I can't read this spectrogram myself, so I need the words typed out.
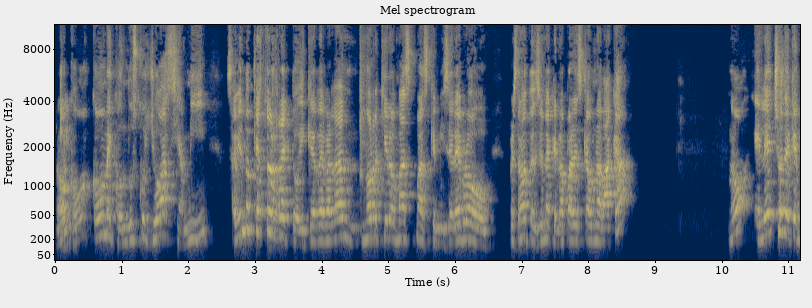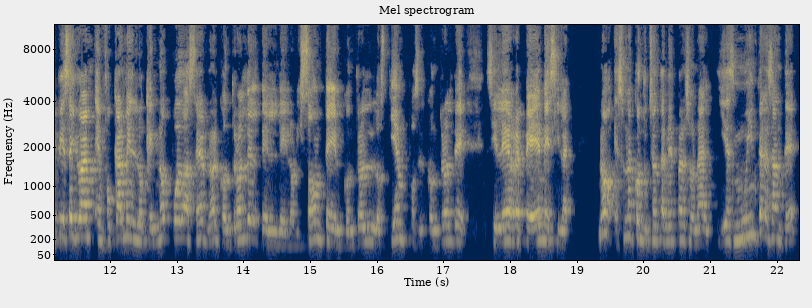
¿no? ¿Cómo, ¿Cómo, me conduzco yo hacia mí, sabiendo que esto es recto y que de verdad no requiero más, más que mi cerebro prestando atención a que no aparezca una vaca? ¿No? El hecho de que empiece yo a enfocarme en lo que no puedo hacer, ¿no? El control del, del, horizonte, el control de los tiempos, el control de si el RPM, si la... No, es una conducción también personal y es muy interesante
